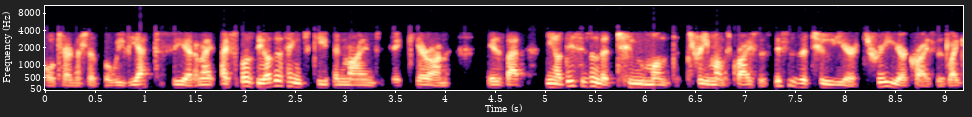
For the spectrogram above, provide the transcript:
alternative, but we've yet to see it. And I, I suppose the other thing to keep in mind, Kieran, is that you know this isn't a two month, three month crisis. This is a two year, three year crisis. Like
